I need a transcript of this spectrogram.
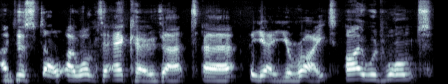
I just I want to echo that. Uh, yeah, you're right. I would want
